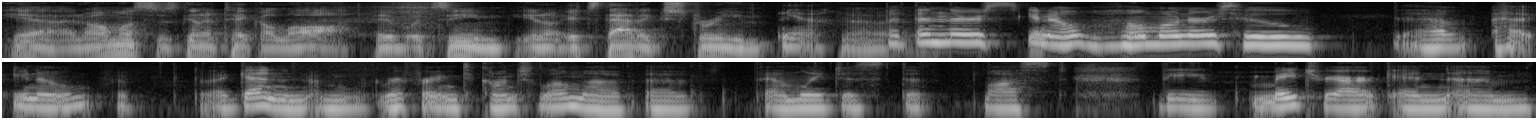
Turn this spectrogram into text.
yeah, it almost is going to take a law. It would seem you know it's that extreme. Yeah, uh, but then there's you know homeowners who have you know again I'm referring to Concha Loma, a family just lost the matriarch and um,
